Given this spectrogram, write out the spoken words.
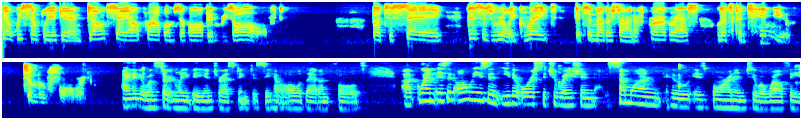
that we simply, again, don't say our problems have all been resolved, but to say, this is really great, it's another sign of progress, let's continue to move forward. I think it will certainly be interesting to see how all of that unfolds. Uh, Gwen, is it always an either or situation? Someone who is born into a wealthy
